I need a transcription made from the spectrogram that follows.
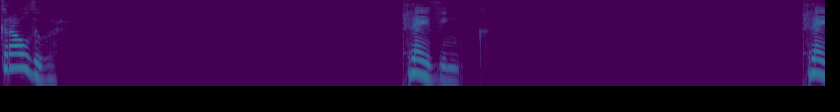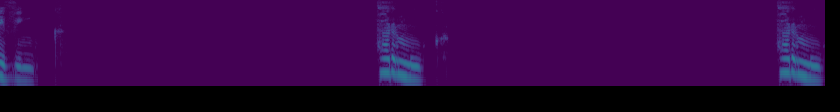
Gráðugur. Hreyfing. Hreyfing. Hörmung. Hörmung.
